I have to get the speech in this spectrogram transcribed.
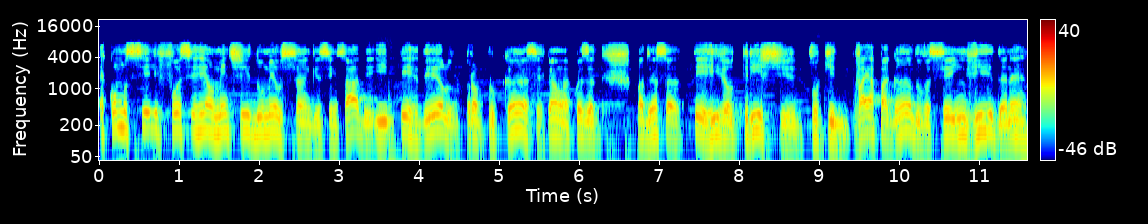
é como se ele fosse realmente do meu sangue, assim, sabe? E perdê-lo para o câncer, que é uma coisa, uma doença terrível, triste, porque vai apagando você em vida, né?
